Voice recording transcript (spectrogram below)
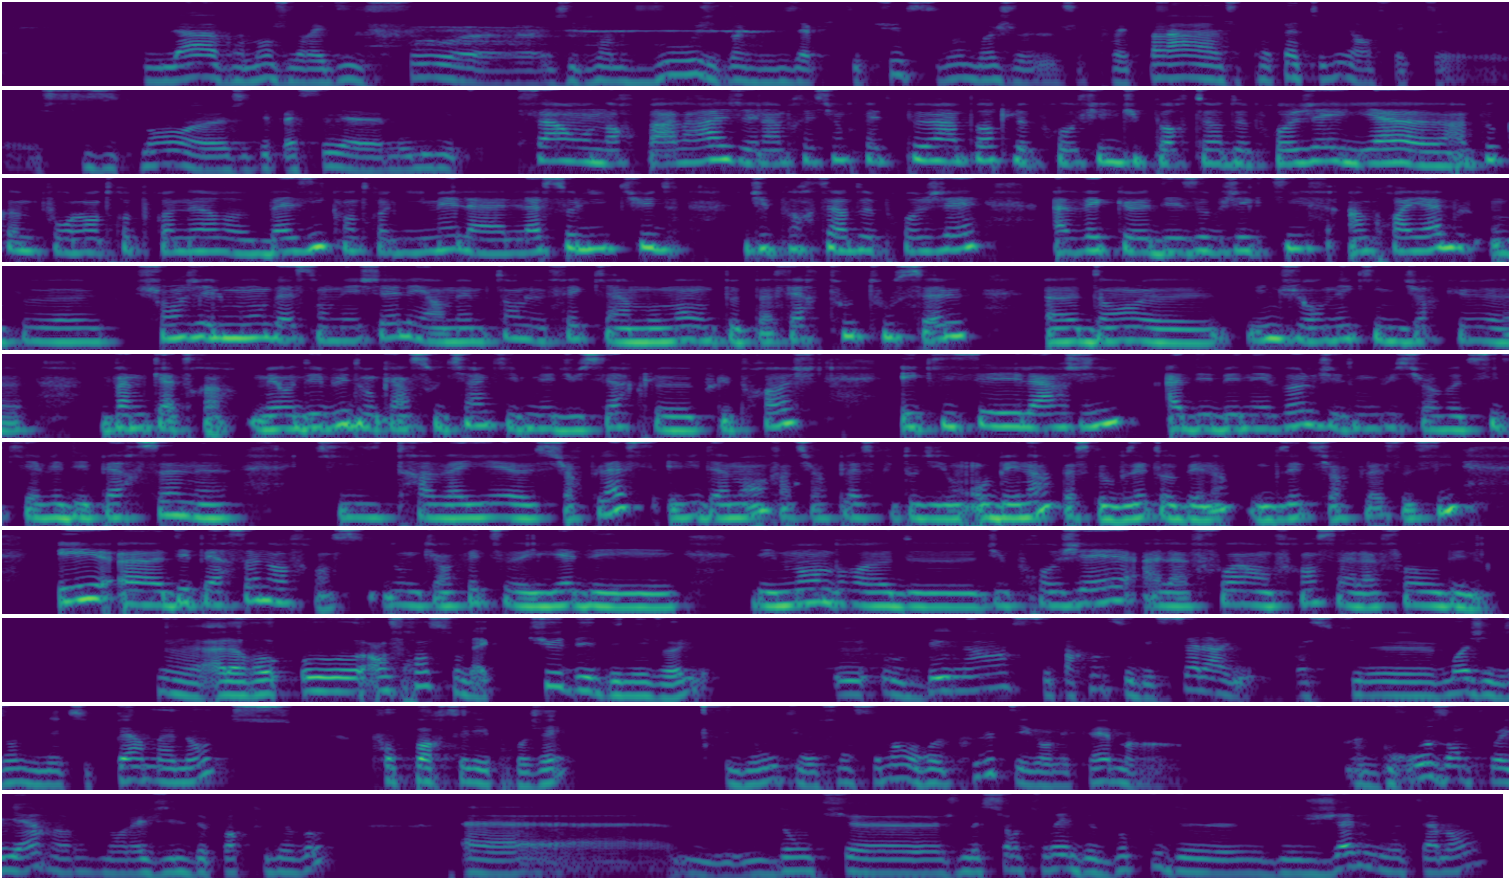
où là, vraiment, je leur ai dit, il faut, euh, j'ai besoin de vous, j'ai besoin que vous vous appliquiez plus, sinon moi, je ne pourrais, pas, je pourrais pas tenir, en fait. Euh, physiquement, euh, j'ai dépassé mes limites. Ça, on en reparlera. J'ai l'impression que peu importe le profil du porteur de projet, il y a un peu comme pour l'entrepreneur basique, entre guillemets, la, solitude du porteur de projet avec des objectifs incroyables. On peut changer le monde à son échelle et en même temps, le fait qu'à un moment, on ne peut pas faire tout tout seul. Euh, dans euh, une journée qui ne dure que 24 euh, heures. Mais au début, donc un soutien qui venait du cercle plus proche et qui s'est élargi à des bénévoles. J'ai donc vu sur votre site qu'il y avait des personnes qui travaillaient sur place, évidemment, enfin sur place plutôt, disons, au Bénin, parce que vous êtes au Bénin, vous êtes sur place aussi, et des personnes en France. Donc en fait, il y a des, membres du projet à la fois en France et à la fois au Bénin. Alors, en France, on n'a que des bénévoles. Et au Bénin, c'est par contre, c'est des salariés. Parce que moi, j'ai besoin d'une équipe permanente pour porter les projets. Donc, forcément, on recrute et on est quand même un, gros employeur hein, dans la ville de Porto Novo. Euh, donc, je me suis entourée de beaucoup de, jeunes notamment,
